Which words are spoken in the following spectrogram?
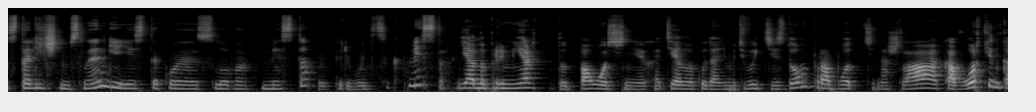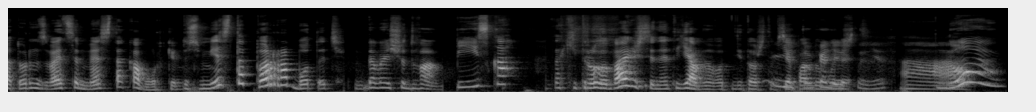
столичном сленге есть такое слово место. Переводится как место. Я, например, тут по осени хотела куда-нибудь выйти из дома поработать и нашла коворкинг, который называется место коворкинг. То есть место поработать. Давай еще два. Писка. Так хитро улыбаешься, но это явно вот не то, что все Не то, подумали. конечно, нет. А, Но, ну,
